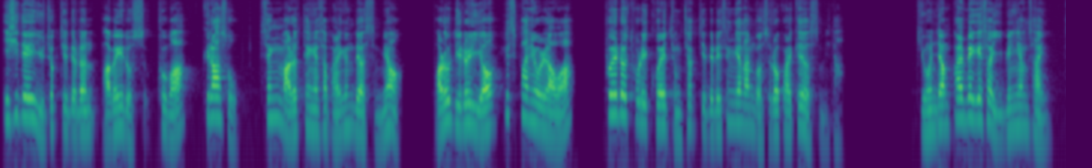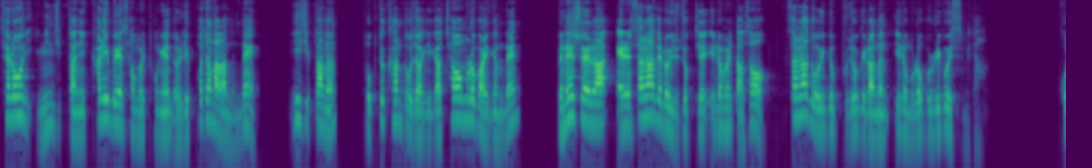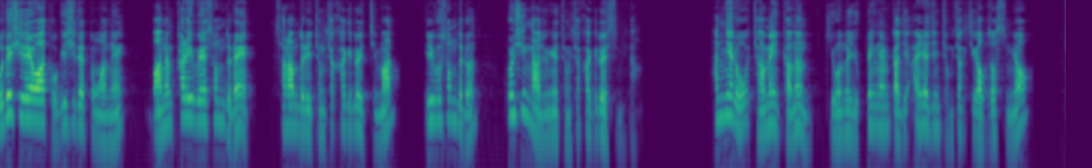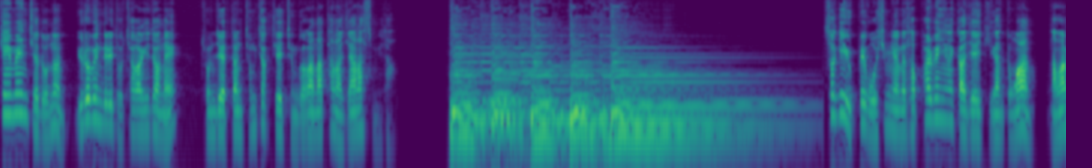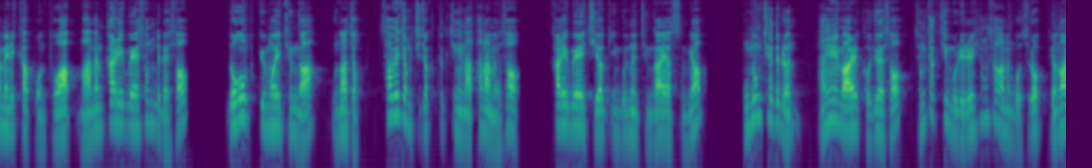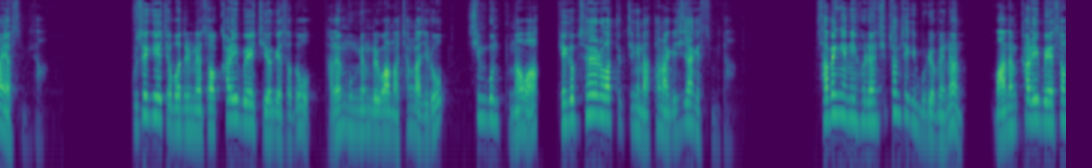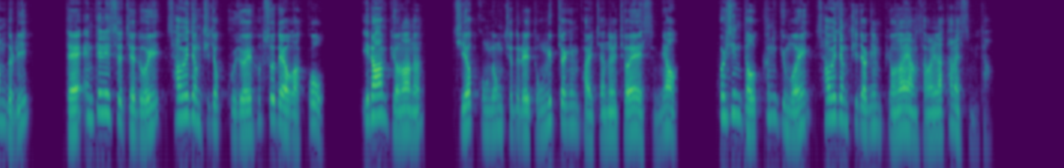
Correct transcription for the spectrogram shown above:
이 시대의 유적지들은 바베이도스, 쿠바, 퀴라소, 생마르탱에서 발견되었으며 바로 뒤를 이어 히스파니올라와 푸에르토리코의 정착지들이 생겨난 것으로 밝혀졌습니다. 기원전 800에서 200년 사이 새로운 이민 집단이 카리브해 섬을 통해 널리 퍼져나갔는데 이 집단은 독특한 도자기가 처음으로 발견된 베네수엘라 엘 살라데로 유적지의 이름을 따서 살라도이드 부족이라는 이름으로 불리고 있습니다. 고대 시대와 도기시대 동안에 많은 카리브해 섬들에 사람들이 정착하기도 했지만 일부 섬들은 훨씬 나중에 정착하기도 했습니다. 한 예로 자메이카는 기원 후 600년까지 알려진 정착지가 없었으며 케이맨 제도는 유럽인들이 도착하기 전에 존재했던 정착지의 증거가 나타나지 않았습니다. 서기 650년에서 800년까지의 기간 동안 남아메리카 본토와 많은 카리브해 섬들에서 농업 규모의 증가, 문화적, 사회정치적 특징이 나타나면서 카리브해 지역 인구는 증가하였으며 공동체들은 단일 마을 거주에서 정착지 무리를 형성하는 곳으로 변화하였습니다. 9세기에 접어들면서 카리브해 지역에서도 다른 문명들과 마찬가지로 신분 분화와 계급 서열화 특징이 나타나기 시작했습니다. 400년이 흐른 13세기 무렵에는 많은 카리브해 섬들이 대앤틸리스 제도의 사회정치적 구조에 흡수되어 갔고 이러한 변화는 지역 공동체들의 독립적인 발전을 저해했으며 훨씬 더 큰 규모의 사회정치적인 변화 양상을 나타냈습니다.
